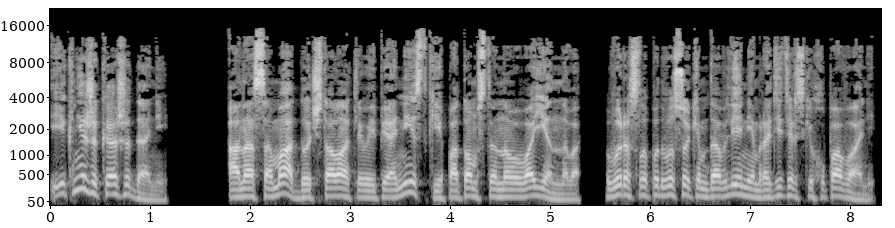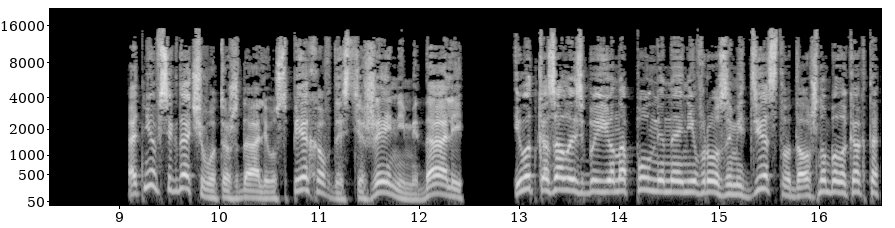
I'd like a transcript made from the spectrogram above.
и книжек, и ожиданий. Она сама, дочь талантливой пианистки и потомственного военного, выросла под высоким давлением родительских упований. От нее всегда чего-то ждали, успехов, достижений, медалей. И вот, казалось бы, ее наполненное неврозами детство должно было как-то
